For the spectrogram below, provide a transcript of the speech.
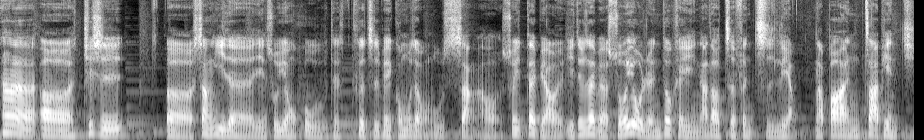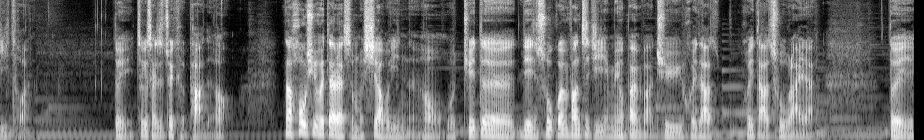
那呃，其实呃，上亿的脸书用户的各自被公布在网络上，然后所以代表，也就是代表所有人都可以拿到这份资料，那包含诈骗集团，对，这个才是最可怕的哦。那后续会带来什么效应呢？哦，我觉得脸书官方自己也没有办法去回答回答出来了。对，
